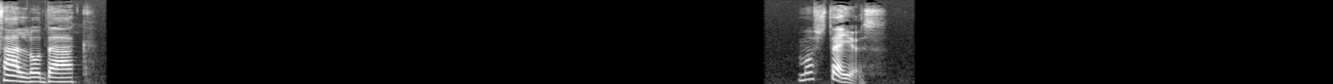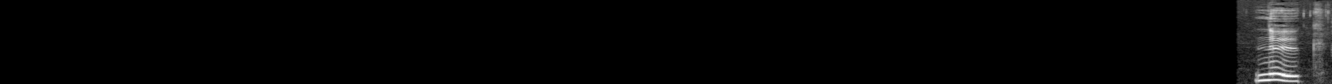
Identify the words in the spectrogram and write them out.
Szállodák Most te jössz. Nők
